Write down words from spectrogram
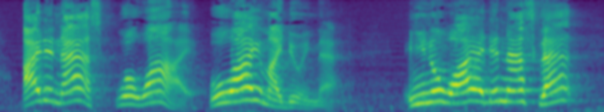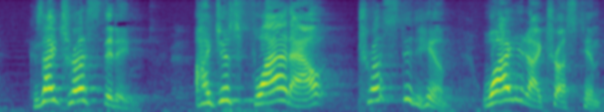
I didn't ask, well, why? Well, why am I doing that? And you know why I didn't ask that? Because I trusted him. I just flat out trusted him. Why did I trust him?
